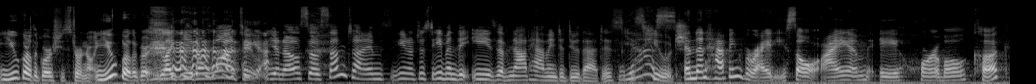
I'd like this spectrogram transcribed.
you go to the grocery store. No, you go to the grocery like you don't want to, yeah. you know. So sometimes, you know, just even the ease of not having to do that is, yes. is huge. And then having variety. So I am a horrible cook,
